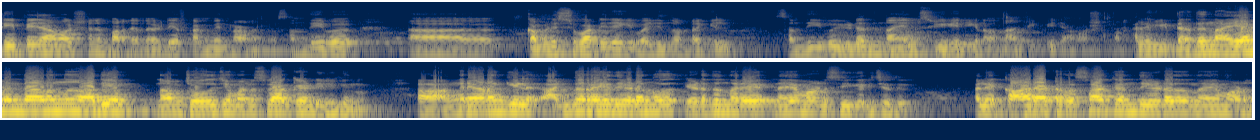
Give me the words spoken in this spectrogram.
ടി പി- രാമകൃഷ്ണനും പറഞ്ഞത് എൽ ഡി എഫ് കൺവീനർ ആണല്ലോ സന്ദീപ് കമ്മ്യൂണിസ്റ്റ് പാർട്ടിയിലേക്ക് വരുന്നുണ്ടെങ്കിൽ സന്ദീപ് ഇടത് നയം സ്വീകരിക്കണമെന്നാണ് ടി പി രാമകൃഷ്ണൻ പറഞ്ഞത്. അല്ല ഇടത് നയം എന്താണെന്ന് ആദ്യം നാം ചോദിച്ച് മനസ്സിലാക്കേണ്ടിയിരിക്കുന്നു. അങ്ങനെയാണെങ്കിൽ അൻവർ ഏത് ഇടന്ന് ഇടത് നയ- നയമാണ് സ്വീകരിച്ചത്? അല്ലെ? കാരാട്ട് റസാഖ് എന്ത് ഇടത് നയമാണ്?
